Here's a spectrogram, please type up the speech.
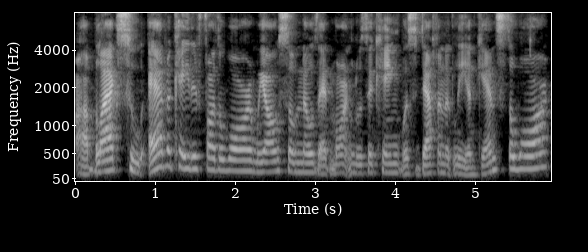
uh, Blacks who advocated for the war. And we also know that Martin Luther King was definitely against the war.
